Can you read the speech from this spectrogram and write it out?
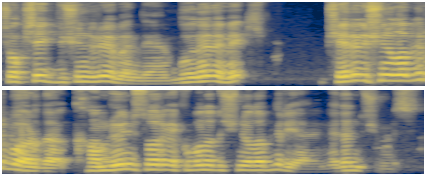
çok şey düşündürüyor bende yani. Bu ne demek? Şey de düşünüyor olabilir bu arada. Kamri oyuncusu olarak Ekuban'ı düşünüyor olabilir yani. Neden düşünmesin?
